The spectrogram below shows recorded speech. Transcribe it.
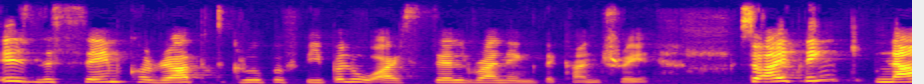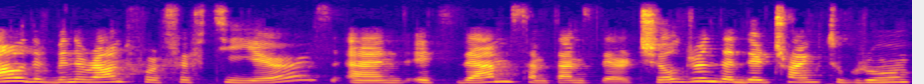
is the same corrupt group of people who are still running the country. So I think now they've been around for 50 years and it's them, sometimes their children that they're trying to groom.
